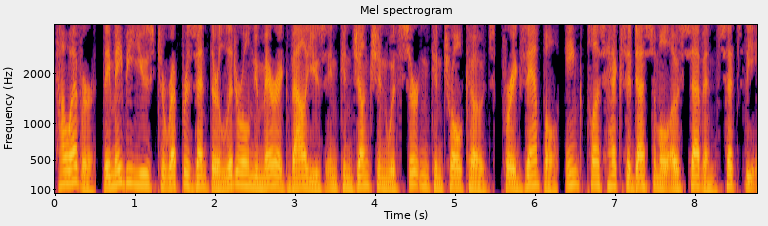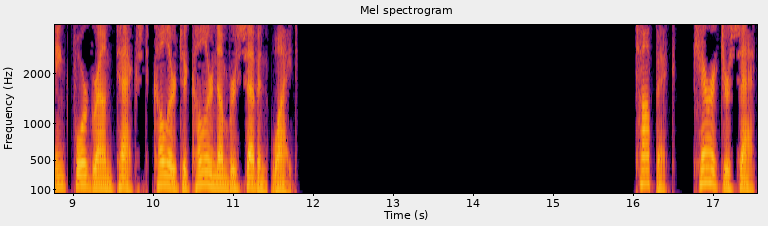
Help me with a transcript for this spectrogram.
However, they may be used to represent their literal numeric values in conjunction with certain control codes. For example, ink plus hexadecimal 07 sets the ink foreground text color to color number 7 white. Topic: Character set.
